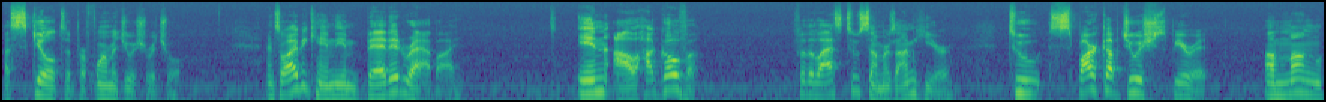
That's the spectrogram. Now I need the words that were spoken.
a skill to perform a Jewish ritual. And so I became the embedded rabbi in Al Hagova. For the last two summers, I'm here to spark up Jewish spirit among,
